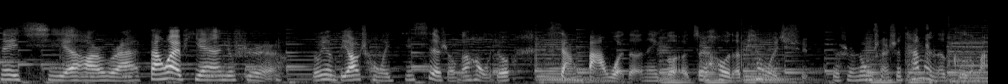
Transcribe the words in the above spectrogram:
那一期啊不是番外篇，就是永远不要成为机器的时候，刚好我就想把我的那个最后的片尾曲，就是弄成是他们的歌嘛，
